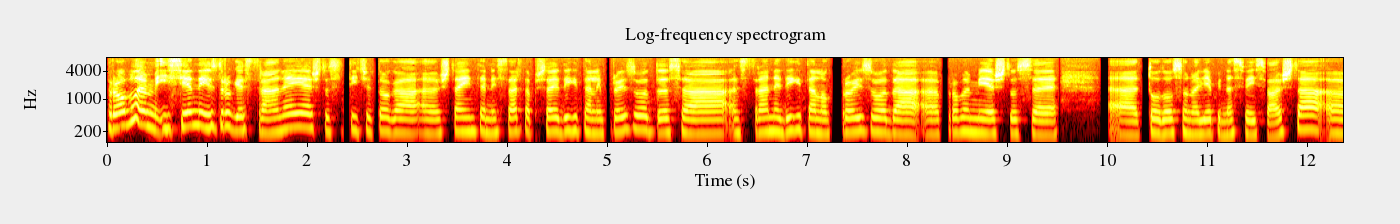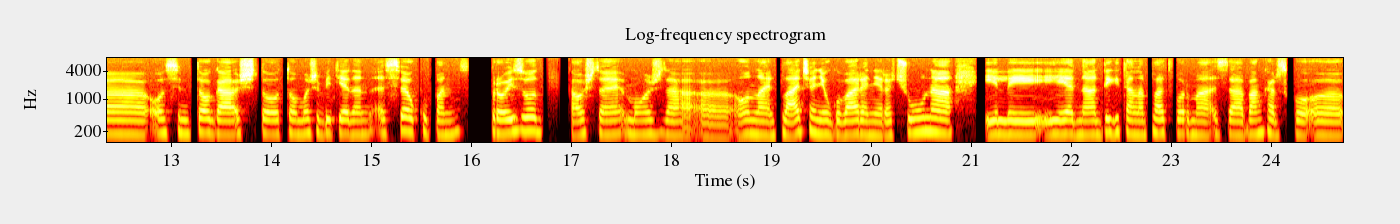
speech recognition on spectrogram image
problem i s jedne i s druge strane je što se tiče toga šta je interni startup, šta je digitalni proizvod. Sa strane digitalnog proizvoda problem je što se to doslovno lijepi na sve i svašta. Osim toga što to može biti jedan sveukupan proizvod kao što je možda online plaćanje, ugovaranje računa ili jedna digitalna platforma za bankarsko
